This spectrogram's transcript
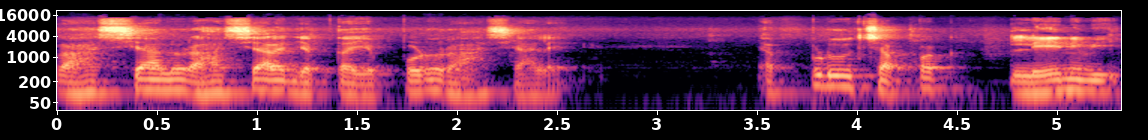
రహస్యాలు రహస్యాలని చెప్తా. ఎప్పుడూ రహస్యాలే. ఎప్పుడూ చెప్ప లేనివి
